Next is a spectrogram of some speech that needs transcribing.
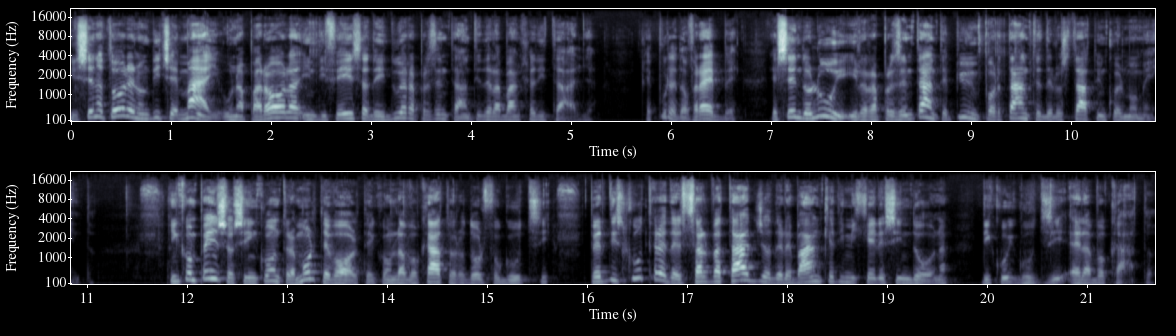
Il senatore non dice mai una parola in difesa dei due rappresentanti della Banca d'Italia. Eppure dovrebbe, essendo lui il rappresentante più importante dello Stato in quel momento. In compenso si incontra molte volte con l'avvocato Rodolfo Guzzi per discutere del salvataggio delle banche di Michele Sindona, di cui Guzzi è l'avvocato.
